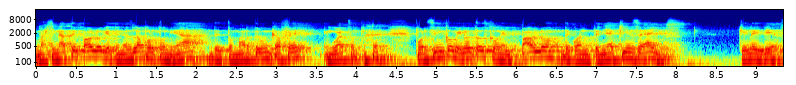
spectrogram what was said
Imagínate, Pablo, que tenías la oportunidad de tomarte un café en Watson por cinco minutos con el Pablo de cuando tenía 15 años. ¿Qué le dirías?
